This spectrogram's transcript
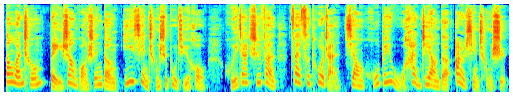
当完成北上广深等一线城市布局后，回家吃饭再次拓展像湖北武汉这样的二线城市，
